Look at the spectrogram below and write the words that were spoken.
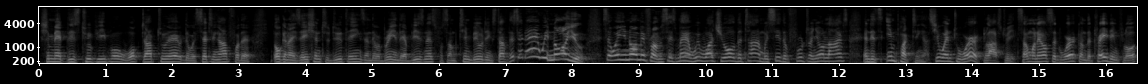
she met these two people. Walked up to her. They were setting up for the organization to do things, and they were bringing their business for some team building stuff. They said, "Hey, we know you." So "Where you know me from?" He says, "Man, we watch you all the time. We see the fruit on your lives, and it's impacting us." She went to work last week. Someone else at work on the trading floor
